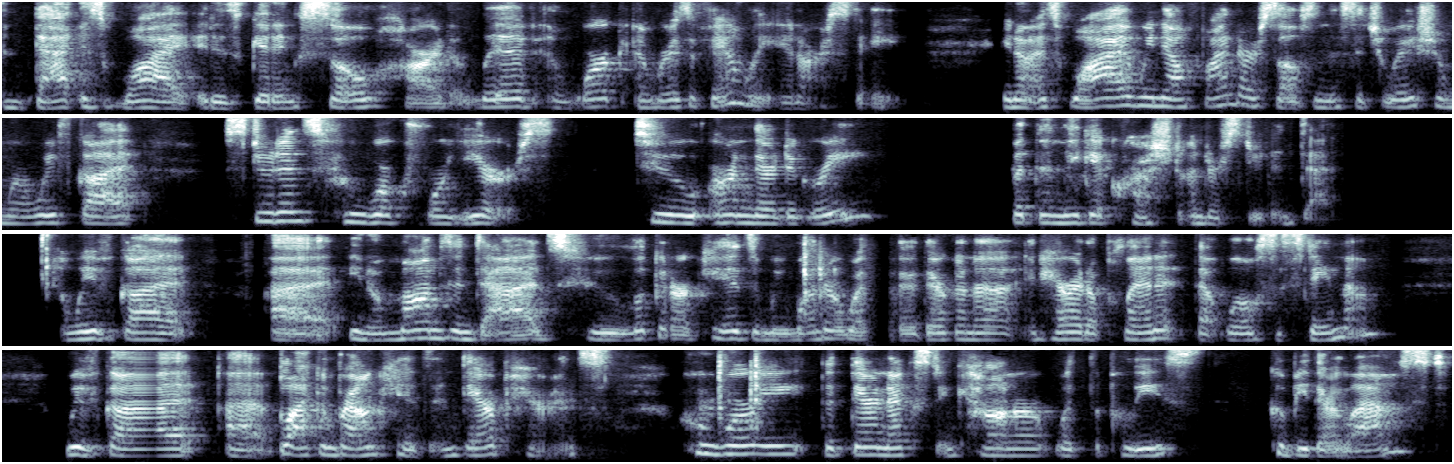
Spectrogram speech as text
And that is why it is getting so hard to live and work and raise a family in our state. You know, it's why we now find ourselves in the situation where we've got students who work for years to earn their degree, but then they get crushed under student debt. And we've got uh, you know, moms and dads who look at our kids and we wonder whether they're going to inherit a planet that will sustain them. We've got uh, Black and Brown kids and their parents who worry that their next encounter with the police could be their last.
